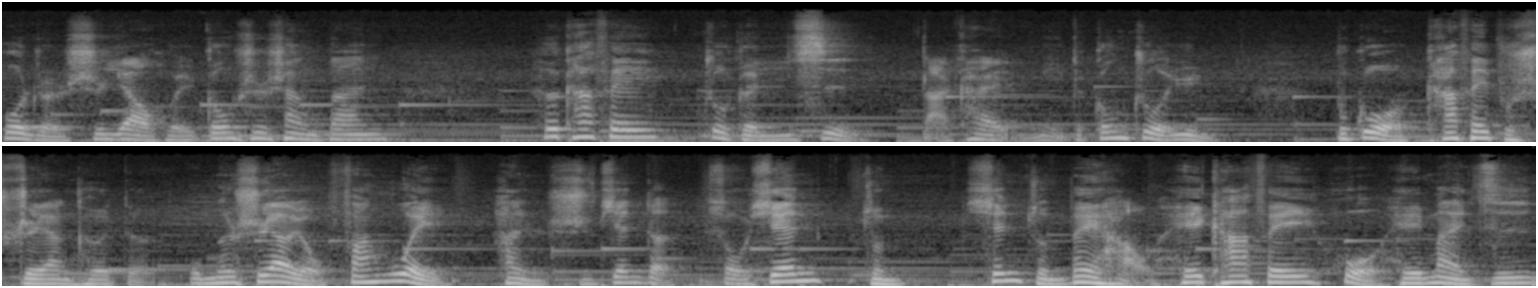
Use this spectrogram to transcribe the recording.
或者是要回公司上班，喝咖啡做个仪式，打开你的工作运。不过咖啡不是这样喝的，我们是要有方位和时间的。首先准。先准备好黑咖啡或黑麦汁，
